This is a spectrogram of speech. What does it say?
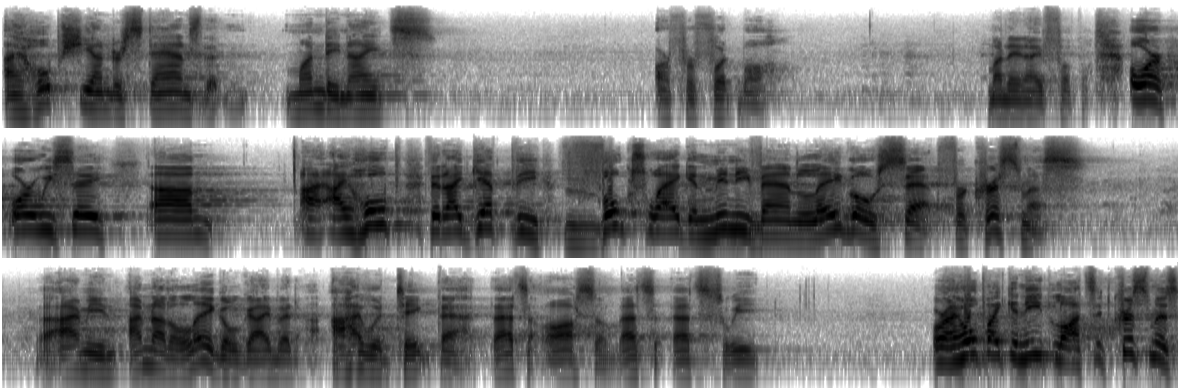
I hope she understands that Monday nights are for football. Monday night football. Or, or we say, um, I, I hope that I get the Volkswagen minivan Lego set for Christmas. I mean, I'm not a Lego guy, but I would take that. That's awesome. That's, that's sweet. Or I hope I can eat lots at Christmas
